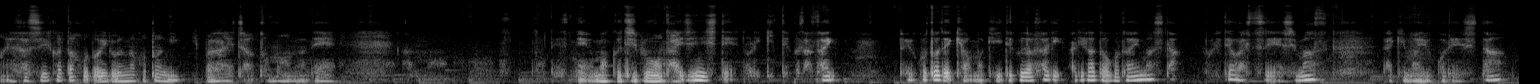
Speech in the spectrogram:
の優しい方ほどいろんなことに引っ張られちゃうと思うのでそうですねうまく自分を大事にして乗り切ってください。ということで今日も聞いてくださりありがとうございました。それでは失礼します。滝間由子でした。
